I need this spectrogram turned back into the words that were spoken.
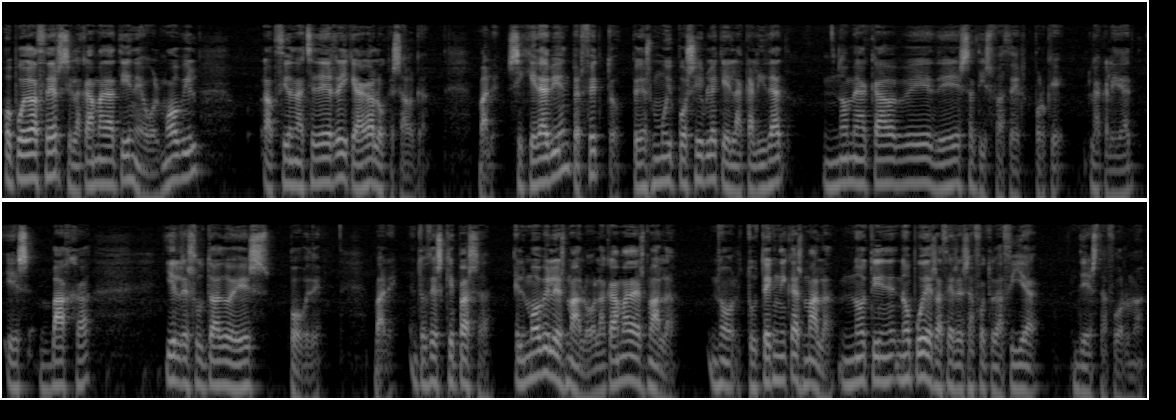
O puedo hacer, si la cámara tiene o el móvil, la opción HDR y que haga lo que salga. Vale, si queda bien, perfecto, pero es muy posible que la calidad no me acabe de satisfacer, porque la calidad es baja y el resultado es pobre. Vale, entonces, ¿qué pasa? El móvil es malo, la cámara es mala. No, tu técnica es mala. No, no puedes hacer esa fotografía de esta forma.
